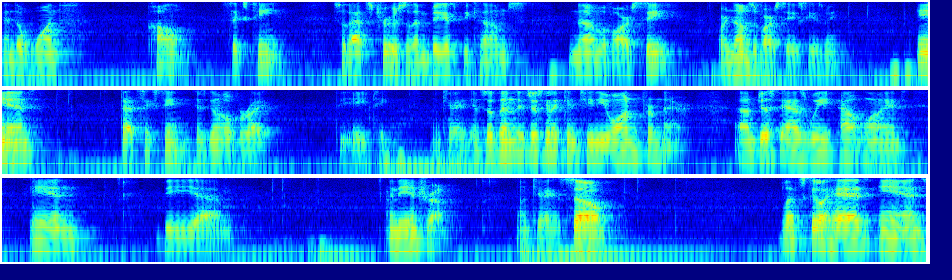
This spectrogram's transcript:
and the 1th column, 16. So that's true. So then biggest becomes num of RC, or nums of RC, excuse me. And that 16 is going to overwrite the 18. Okay, and so then it's just going to continue on from there, um, just as we outlined in the um, in the intro. Okay, so let's go ahead and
